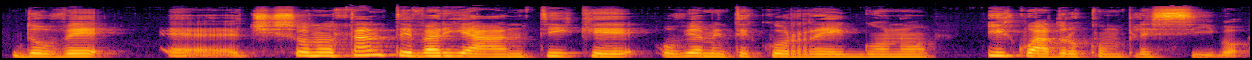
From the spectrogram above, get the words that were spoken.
dove eh, ci sono tante varianti che ovviamente correggono il quadro complessivo.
